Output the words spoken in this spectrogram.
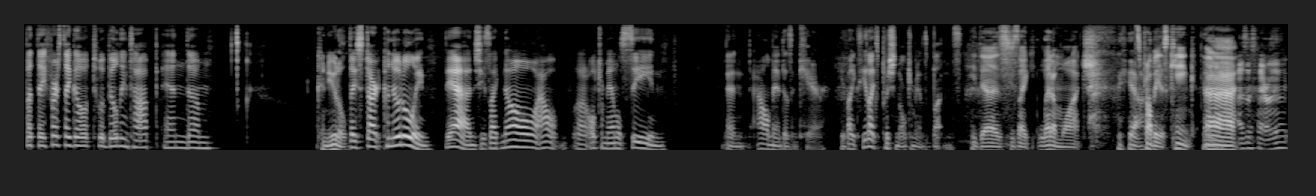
But they first they go up to a building top and um, Canoodle. they start canoodling. Yeah, and she's like, "No, Owl, uh, Ultraman will see," and and Owlman doesn't care. He likes he likes pushing Ultraman's buttons. He does. He's like, let him watch. yeah, It's probably his kink. Yeah. Uh, As I said earlier,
